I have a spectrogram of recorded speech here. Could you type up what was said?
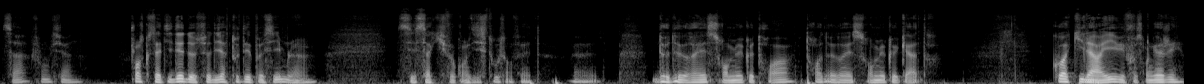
ça fonctionne. Je pense que cette idée de se dire tout est possible, c'est ça qu'il faut qu'on se dise tous en fait. 2 euh, degrés seront mieux que 3, 3 degrés seront mieux que 4. Quoi qu'il arrive, il faut s'engager.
